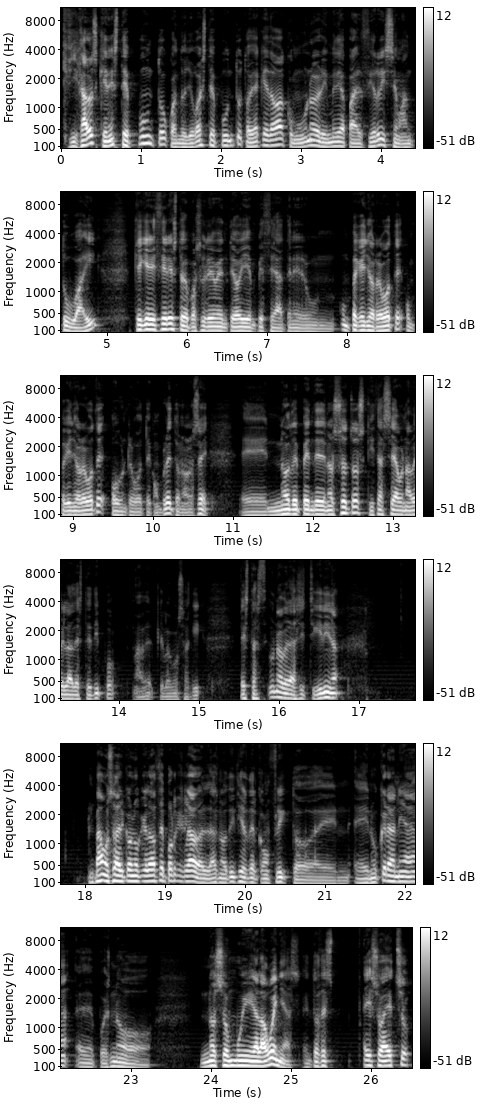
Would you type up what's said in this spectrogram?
Fijaros que en este punto, cuando llegó a este punto, todavía quedaba como una hora y media para el cierre y se mantuvo ahí. ¿Qué quiere decir esto? Que posiblemente hoy empiece a tener un, pequeño rebote, un pequeño rebote o un rebote completo, no lo sé. Eh, no depende de nosotros, quizás sea una vela de este tipo. A ver, que lo vemos aquí. Esta es una vela así chiquinina. Vamos a ver con lo que lo hace, porque claro, las noticias del conflicto en, Ucrania, eh, pues no, no son muy halagüeñas. Entonces, eso ha hecho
